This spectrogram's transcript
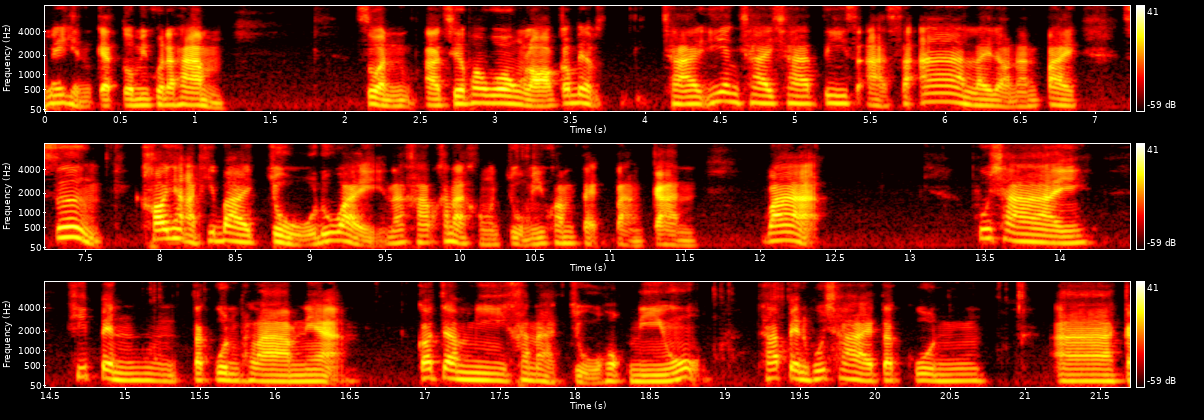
ไม่เห็นแก่ตัวมีคุณธรรม ส่วนอ่าเชื้อพระวงศ์เหรอก็แบบชายเยี่ยงชายชาตรีสะอาดสะอ้านอะไรเหล่านั้นไป ซึ่งเขายังอธิบายจู่ด้วยนะครับ ขนาดของจู่มีความแตกต่างกัน ว่าผู้ชายที่เป็นตระกูลพราหมณ์เนี่ย ก็จะมีขนาดจู่หกนิ้ว ถ้าเป็นผู้ชายตระกูลอ่าก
